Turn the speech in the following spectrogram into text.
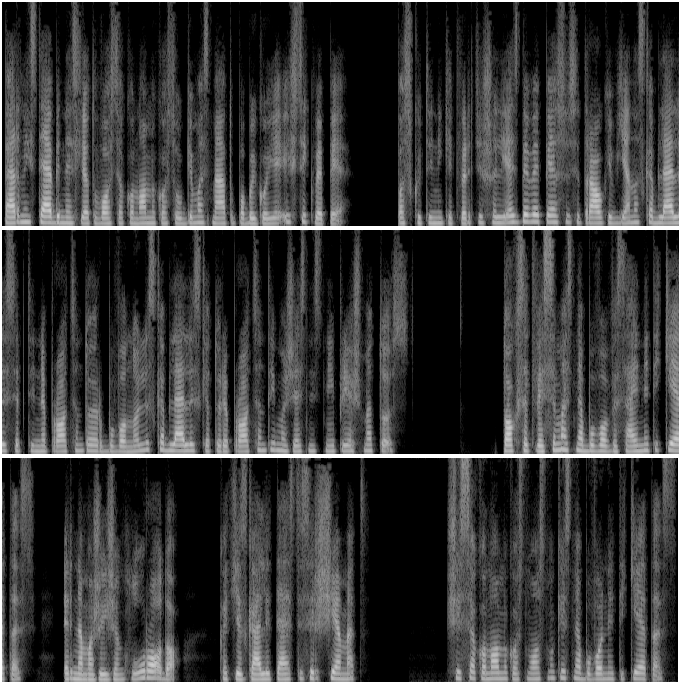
Pernai stebinės Lietuvos ekonomikos augimas metų pabaigoje išsikvėpė. Paskutinį ketvirtį šalies BVP susitraukė 1,7 procento ir buvo 0,4 procentai mažesnis nei prieš metus. Toks atvėsimas nebuvo visai netikėtas ir nemažai ženklų rodo, kad jis gali tęstis ir šiemet. Šis ekonomikos nuosmukis nebuvo netikėtas.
